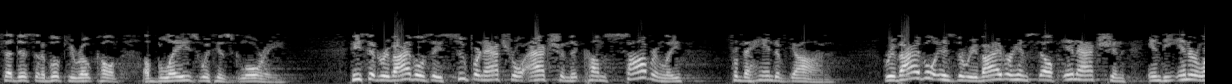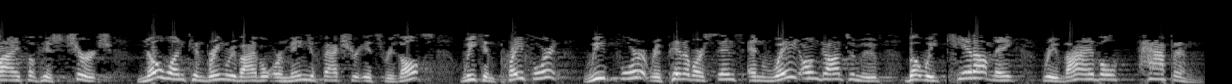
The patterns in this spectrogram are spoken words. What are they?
said this in a book he wrote called Ablaze with His Glory. He said revival is a supernatural action that comes sovereignly from the hand of God. Revival is the reviver himself in action in the inner life of his church, No one can bring revival or manufacture its results. We can pray for it, weep for it, repent of our sins, and wait on God to move, but we cannot make revival happen.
